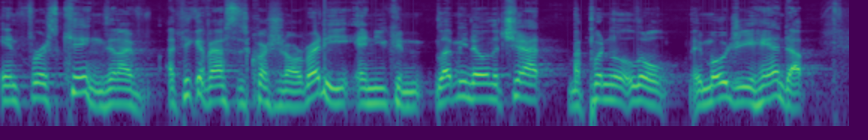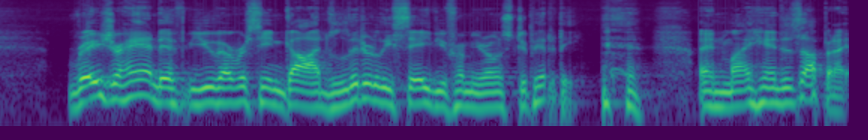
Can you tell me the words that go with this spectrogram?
in First Kings. And I've, I think I've asked this question already, and you can let me know in the chat by putting a little emoji hand up. Raise your hand if you've ever seen God literally save you from your own stupidity. and my hand is up. And I,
